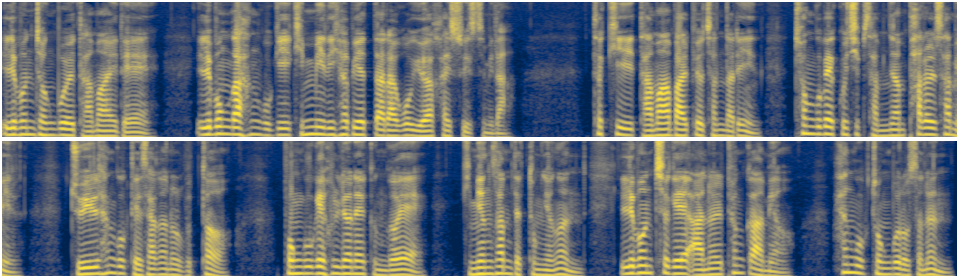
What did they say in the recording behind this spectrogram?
일본 정부의 담화에 대해 일본과 한국이 긴밀히 협의했다라고 요약할 수 있습니다. 특히 담화 발표 전날인 1993년 8월 3일 주일 한국 대사관으로부터 본국의 훈련에 근거해 김영삼 대통령은 일본 측의 안을 평가하며 한국 정부로서는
